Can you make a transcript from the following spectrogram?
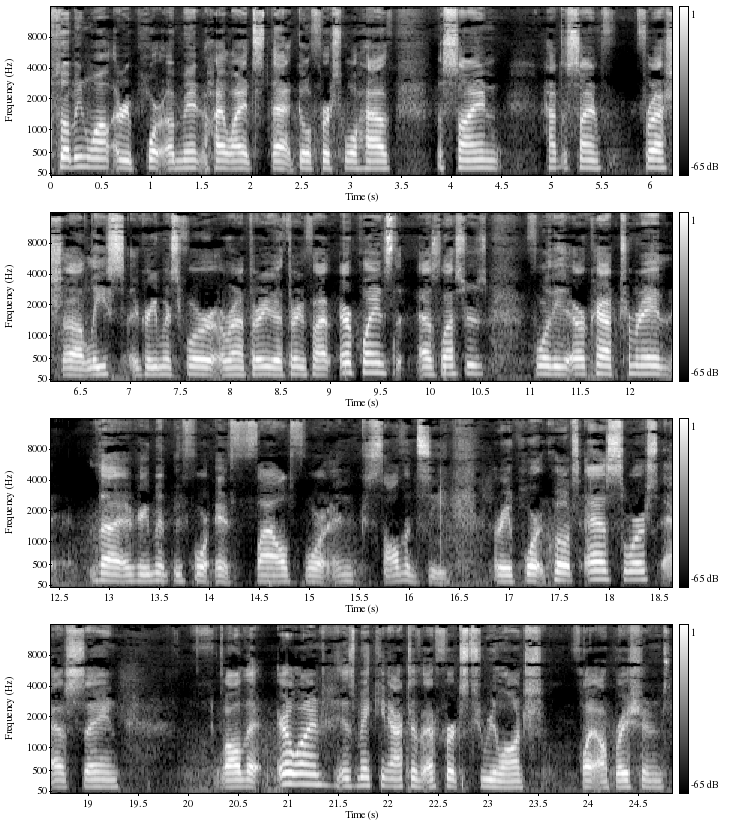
So, meanwhile, a report Mint highlights that Go First will have the sign have to sign fresh uh, lease agreements for around 30 to 35 airplanes as lessors for these aircraft terminated the agreement before it filed for insolvency. The report quotes as source as saying, while the airline is making active efforts to relaunch flight operations,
